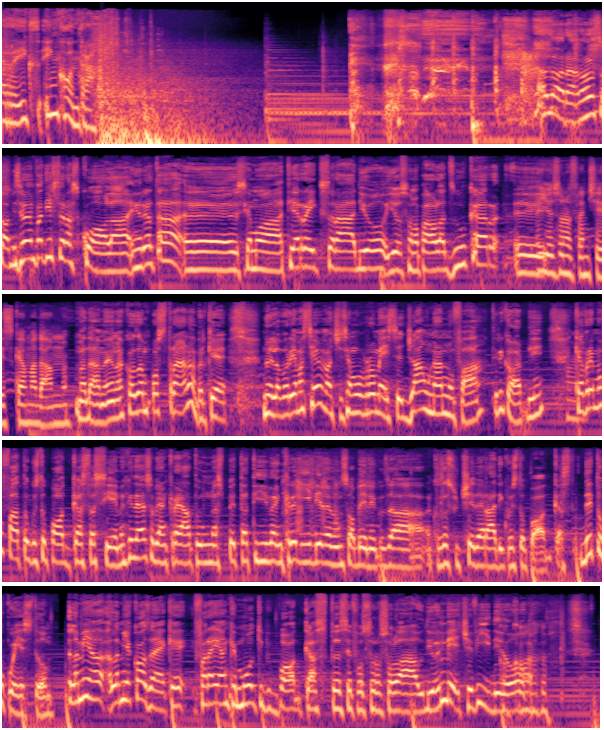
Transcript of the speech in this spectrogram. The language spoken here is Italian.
TRX incontra. Allora, non lo so, mi sembra un po' di essere a scuola. In realtà eh, siamo a TRX Radio, io sono Paola Zuccar. E io sono Francesca, Madame. Madame, è una cosa un po' strana perché noi lavoriamo assieme, ma ci siamo promesse già un anno fa, ti ricordi? Ah. Che avremmo fatto questo podcast assieme. Quindi adesso abbiamo creato un'aspettativa incredibile, non so bene cosa, cosa succederà di questo podcast. Detto questo, la mia, la mia cosa è che farei anche molti più podcast se fossero solo audio, invece video. Concordo.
